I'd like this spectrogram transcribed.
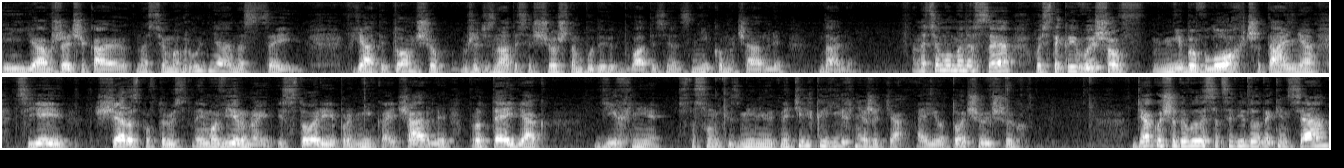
і я вже чекаю на 7 грудня на цей п'ятий том, щоб вже дізнатися, що ж там буде відбуватися з Ніком і Чарлі далі. А на цьому в мене все. Ось такий вийшов ніби влог читання цієї, ще раз повторюсь, неймовірної історії про Ніка і Чарлі, про те, як їхні стосунки змінюють не тільки їхнє життя, а й оточуючих. Дякую, що дивилися це відео до кінця.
